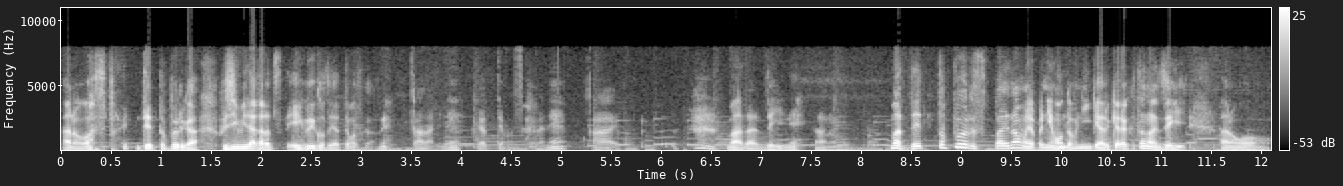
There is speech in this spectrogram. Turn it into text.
あの、スパイデッドプールが不死身だからっつってえぐいことやってますからね。かなりねやってますからねはい まあ、だぜひね、あの、まあ、デッドプール、スパイダーもやっぱ日本でも人気あるキャラクターなので、ぜひ、あの、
